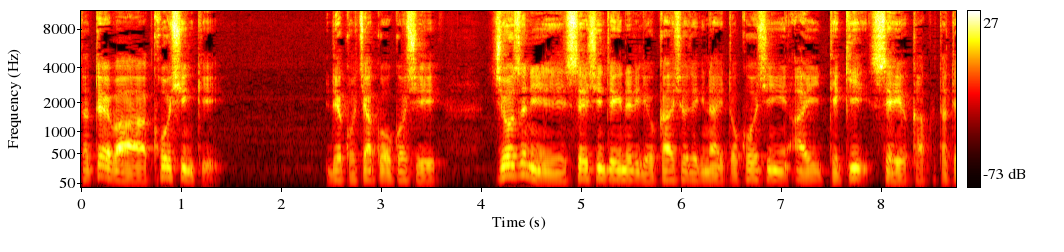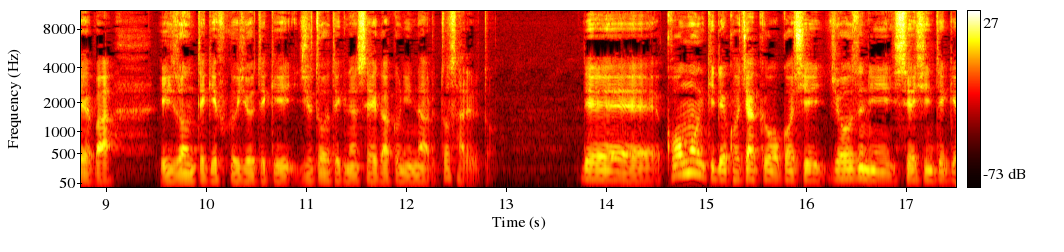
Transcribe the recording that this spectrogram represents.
例えば、更新期で固着を起こし、上手に精神的エネルギーを解消できないと、更新愛的性格、例えば、依存的、服従的、受動的な性格になるとされると。で、肛門期で固着を起こし、上手に精神的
